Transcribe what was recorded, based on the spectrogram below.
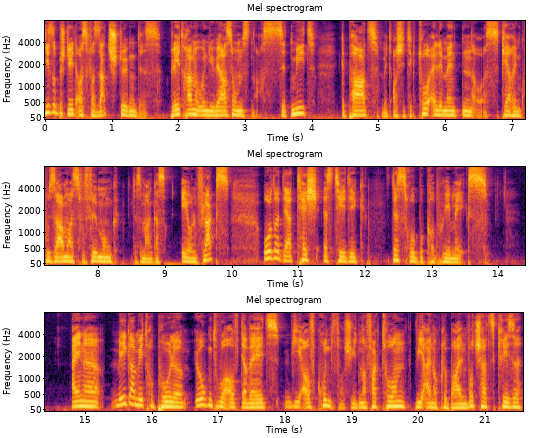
Dieser besteht aus Versatzstücken des Blade Runner Universums nach Sid Mead, gepaart mit Architekturelementen aus Karen Kusamas Verfilmung des Mangas Eon Flux oder der Tech-Ästhetik des Robocop Remakes. Eine Megametropole irgendwo auf der Welt, die aufgrund verschiedener Faktoren wie einer globalen Wirtschaftskrise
